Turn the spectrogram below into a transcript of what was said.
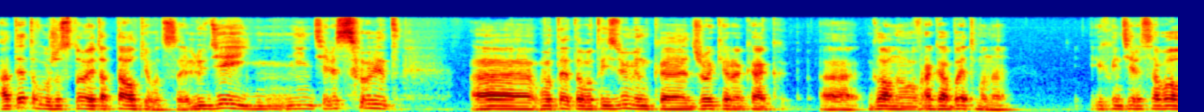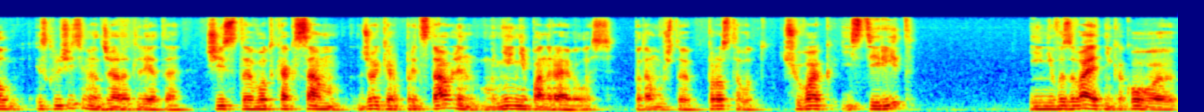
от этого уже стоит отталкиваться. Людей не интересует а, вот эта вот изюминка Джокера как а, главного врага Бэтмена. Их интересовал исключительно Джаред Лето чисто вот как сам Джокер представлен, мне не понравилось. Потому что просто вот чувак истерит и не вызывает никакого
